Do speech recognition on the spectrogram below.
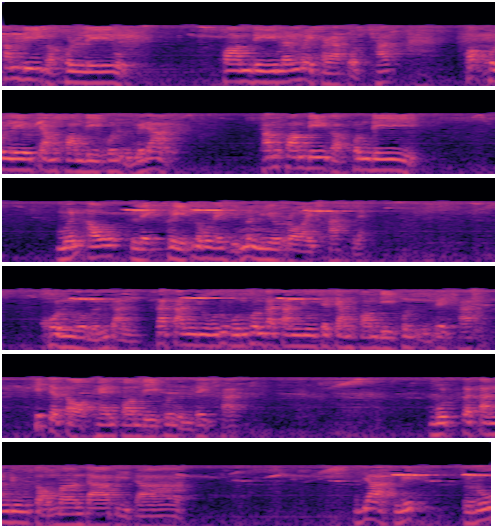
ทำดีกับคนเลว ความดีนั้นไม่ปรากฏชัด เพราะคนเลวจำความดีคนอื่นไม่ได้ทำความดีกับคนดี เหมือนเอาเหล็กกรีดลงในหินมันมีรอยชัดแหละคนก็เหมือนกันกตัญญูทุกคนคนกตัญญูจะจำความดีคนอื่นได้ชัดที่จะตอบแทนความดีคนอื่นได้ชัด บุตรกตัญญูต่อมารดาบิดา ญาติมิตรรู้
